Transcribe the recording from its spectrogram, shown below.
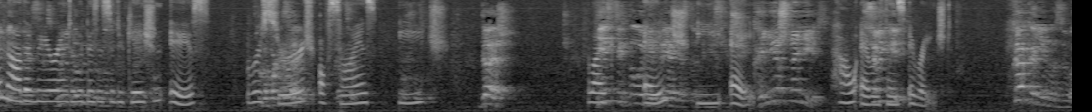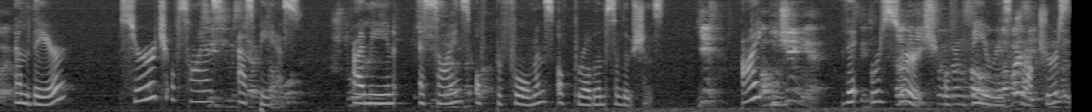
Another variant of a business education is research of science each like H-E-A, everything is arranged. And there, search of science SPS. I mean, a science of performance of problem solutions. I.e., the research of various structures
